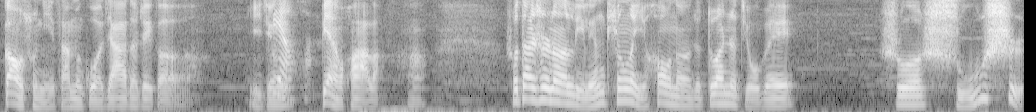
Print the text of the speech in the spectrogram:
告诉你咱们国家的这个已经变化变化了啊。说但是呢，李陵听了以后呢，就端着酒杯说：“孰是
